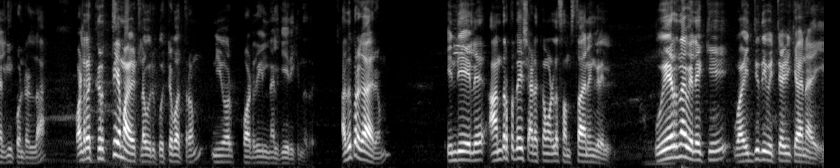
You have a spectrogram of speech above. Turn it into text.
നൽകിക്കൊണ്ടുള്ള വളരെ കൃത്യമായിട്ടുള്ള ഒരു കുറ്റപത്രം ന്യൂയോർക്ക് കോടതിയിൽ നൽകിയിരിക്കുന്നത്. അത് പ്രകാരം ഇന്ത്യയിലെ ആന്ധ്രാപ്രദേശ് അടക്കമുള്ള സംസ്ഥാനങ്ങളിൽ ഉയർന്ന വിലയ്ക്ക് വൈദ്യുതി വിറ്റഴിക്കാനായി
